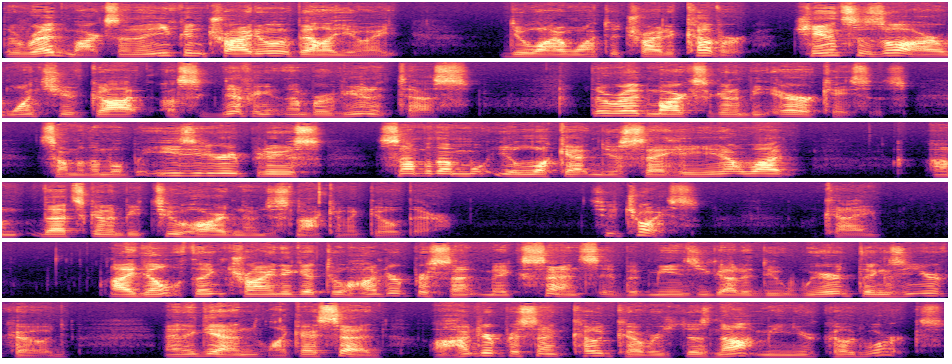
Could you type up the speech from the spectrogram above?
The red marks, and then you can try to evaluate, do I want to try to cover? Chances are, once you've got a significant number of unit tests, the red marks are going to be error cases. Some of them will be easy to reproduce. Some of them you'll look at and just say, hey, you know what? Um, that's going to be too hard and I'm just not going to go there. It's your choice. Okay? I don't think trying to get to 100% makes sense if it means you got to do weird things in your code. And again, like I said, 100% code coverage does not mean your code works.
